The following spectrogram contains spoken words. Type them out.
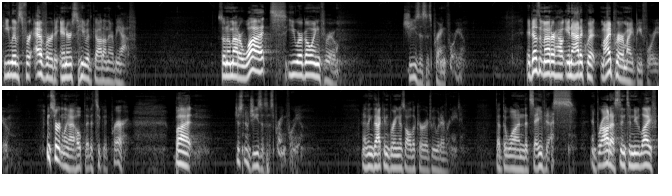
He lives forever to intercede with God on their behalf. So, no matter what you are going through, Jesus is praying for you. It doesn't matter how inadequate my prayer might be for you. And certainly, I hope that it's a good prayer. But just know Jesus is praying for you. And I think that can bring us all the courage we would ever need. That the one that saved us and brought us into new life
